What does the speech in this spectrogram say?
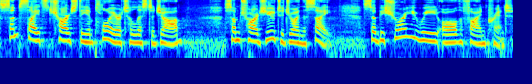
Some sites charge the employer to list a job, some charge you to join the site, so be sure you read all the fine print.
